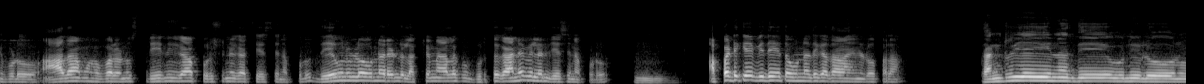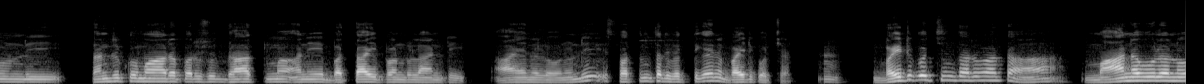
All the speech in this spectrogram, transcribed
ఇప్పుడు ఆదాము హవ్వలను స్త్రీనిగా పురుషునిగా చేసినప్పుడు దేవునిలో ఉన్న రెండు లక్షణాలకు గుర్తుగానే వీళ్ళని చేసినప్పుడు. అప్పటికే విధేయత ఉన్నది కదా ఆయన లోపల. తండ్రి అయిన దేవునిలో నుండి తండ్రి కుమార పరిశుద్ధాత్మ అనే బత్తాయి పండు లాంటి ఆయనలో నుండి స్వతంత్ర వ్యక్తిగా ఆయన బయటకు వచ్చాడు. బయటకు వచ్చిన తర్వాత మానవులను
